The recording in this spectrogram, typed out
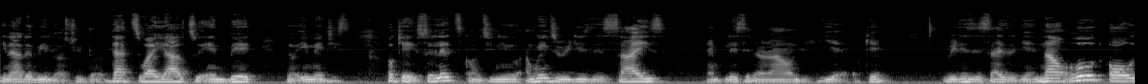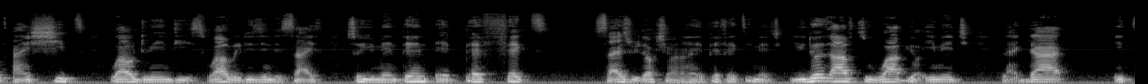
in adobe illustrator. That's why you have to embed your images. Okay so let's continue. I'm going to reduce the size and place it around here okay? Reduce the size again. Now hold alt and shift while doing this while reducing the size so you maintain a perfect size reduction and a perfect image. You don't have to warp your image like that. It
